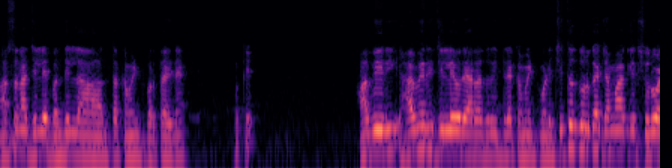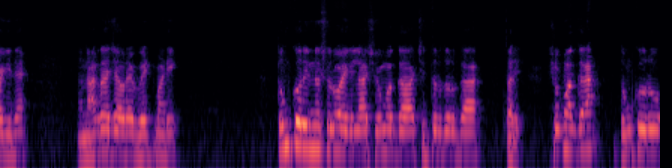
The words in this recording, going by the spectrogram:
ಹಾಸನ ಜಿಲ್ಲೆ ಬಂದಿಲ್ಲ ಅಂತ ಕಮೆಂಟ್ ಬರ್ತಾ ಇದೆ. ಓಕೆ. ಹಾವೇರಿ ಹಾವೇರಿ ಜಿಲ್ಲೆಯವರು ಯಾರಾದರೂ ಇದ್ದರೆ ಕಮೆಂಟ್ ಮಾಡಿ. ಚಿತ್ರದುರ್ಗ ಜಮಾ ಆಗ್ಲಿಕ್ಕೆ ಶುರುವಾಗಿದೆ. ನಾಗರಾಜ್ ಅವರೇ ವೇಟ್ ಮಾಡಿ. ತುಮಕೂರು ಇನ್ನೂ ಶುರುವಾಗಿಲ್ಲ. ಶಿವಮೊಗ್ಗ, ಚಿತ್ರದುರ್ಗ ಸಾರಿ ಶಿವಮೊಗ್ಗ, ತುಮಕೂರು,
